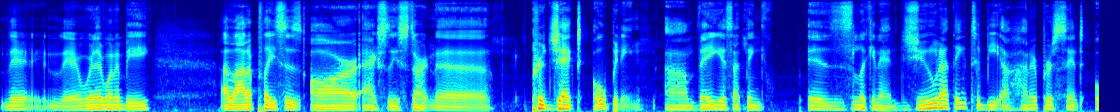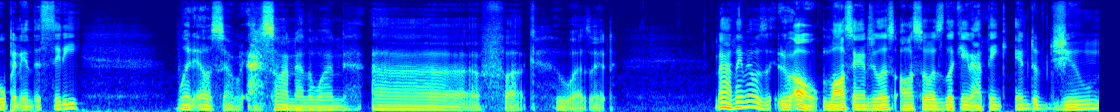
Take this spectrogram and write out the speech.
They're they're where they want to be. A lot of places are actually starting to project opening. Um, Vegas, I think, is looking at June. I think to be hundred percent open in the city. What else? I saw another one. Uh, fuck, who was it? No, I think that was oh Los Angeles also is looking. I think end of June,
